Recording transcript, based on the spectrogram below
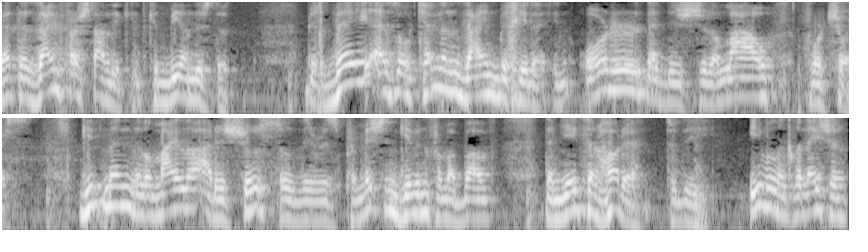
it can be understood. In order that this should allow for choice. Gitmen so there is permission given from above, them Yetzer to the evil inclination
